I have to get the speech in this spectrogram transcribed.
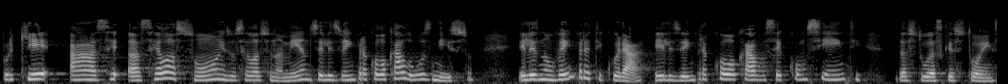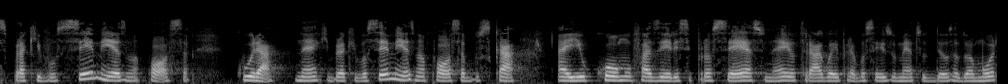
porque as, as relações, os relacionamentos, eles vêm para colocar luz nisso. Eles não vêm para te curar, eles vêm para colocar você consciente das tuas questões, para que você mesma possa curar, né? Que para que você mesma possa buscar aí o como fazer esse processo, né? Eu trago aí para vocês o método Deusa do Amor,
